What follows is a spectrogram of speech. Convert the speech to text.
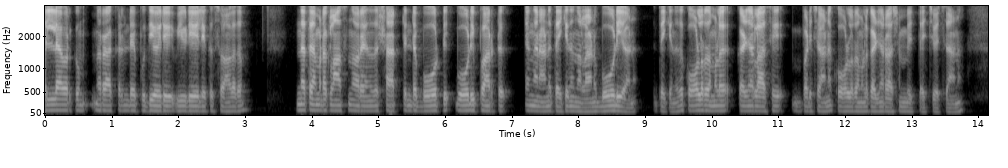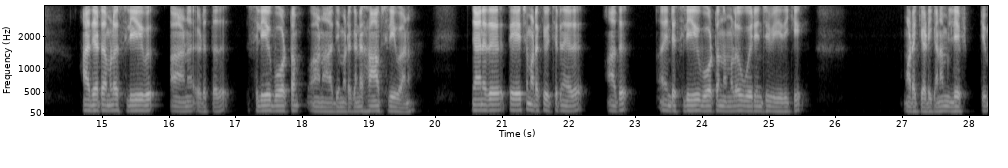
എല്ലാവർക്കും മിറാക്കളിന്റെ പുതിയൊരു വീഡിയോയിലേക്ക് സ്വാഗതം. ഇന്നത്തെ നമ്മുടെ ക്ലാസ് എന്ന് പറയുന്നത് ഷർട്ടിന്റെ ബോഡി ബോഡി പാർട്ട് എങ്ങനെയാണ് തയ്ക്കുന്നത് എന്നുള്ളതാണ്. ബോഡിയാണ് തയ്ക്കുന്നത്. കോളർ നമ്മൾ കഴിഞ്ഞ ക്ലാസ് പഠിച്ചാണ് കോളർ നമ്മൾ കഴിഞ്ഞ പ്രാവശ്യം തയ്ച്ച് വെച്ചതാണ്. ആദ്യമായിട്ട് നമ്മൾ സ്ലീവ് ആണ് എടുത്തത്. സ്ലീവ് ബോട്ടം ആണ് ആദ്യം മടക്കേണ്ടത് ഹാഫ് സ്ലീവാണ് ഞാനത് തേച്ച് മടക്കി വെച്ചിരുന്നത്. അത് അതിന്റെ സ്ലീവ് ബോട്ടം നമ്മൾ ഒരു ഇഞ്ച് വീതിക്ക് മടക്കി അടിക്കണം ലെഫ്റ്റും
